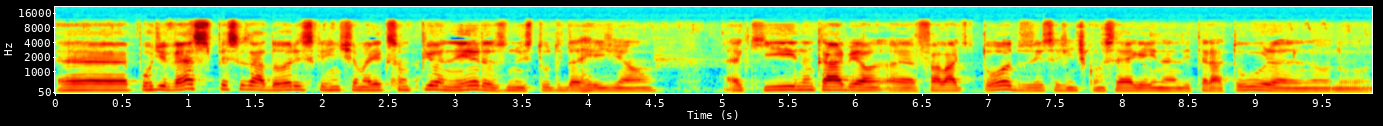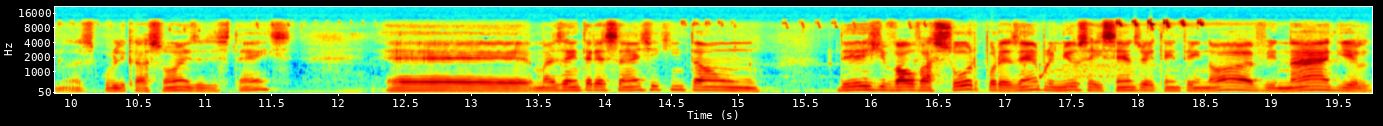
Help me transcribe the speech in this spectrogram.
é, por diversos pesquisadores que a gente chamaria que são pioneiros no estudo da região. Aqui não cabe é, falar de todos, isso a gente consegue aí na literatura, no, no, nas publicações existentes. É, mas é interessante que então, desde Valvassor, por exemplo, em 1689, Nagel,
